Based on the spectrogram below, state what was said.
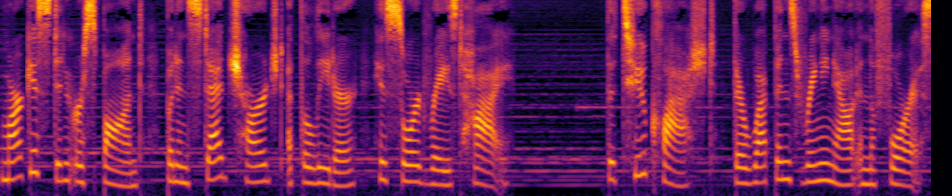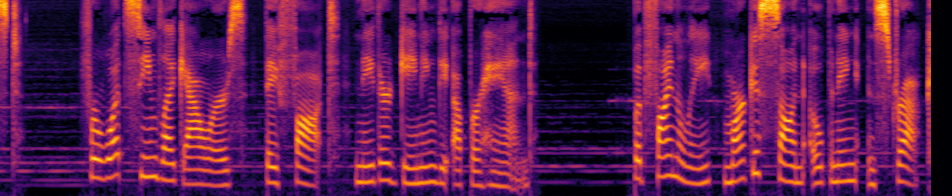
Marcus didn't respond, but instead charged at the leader, his sword raised high. The two clashed, their weapons ringing out in the forest. For what seemed like hours, they fought, neither gaining the upper hand. But finally, Marcus saw an opening and struck,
